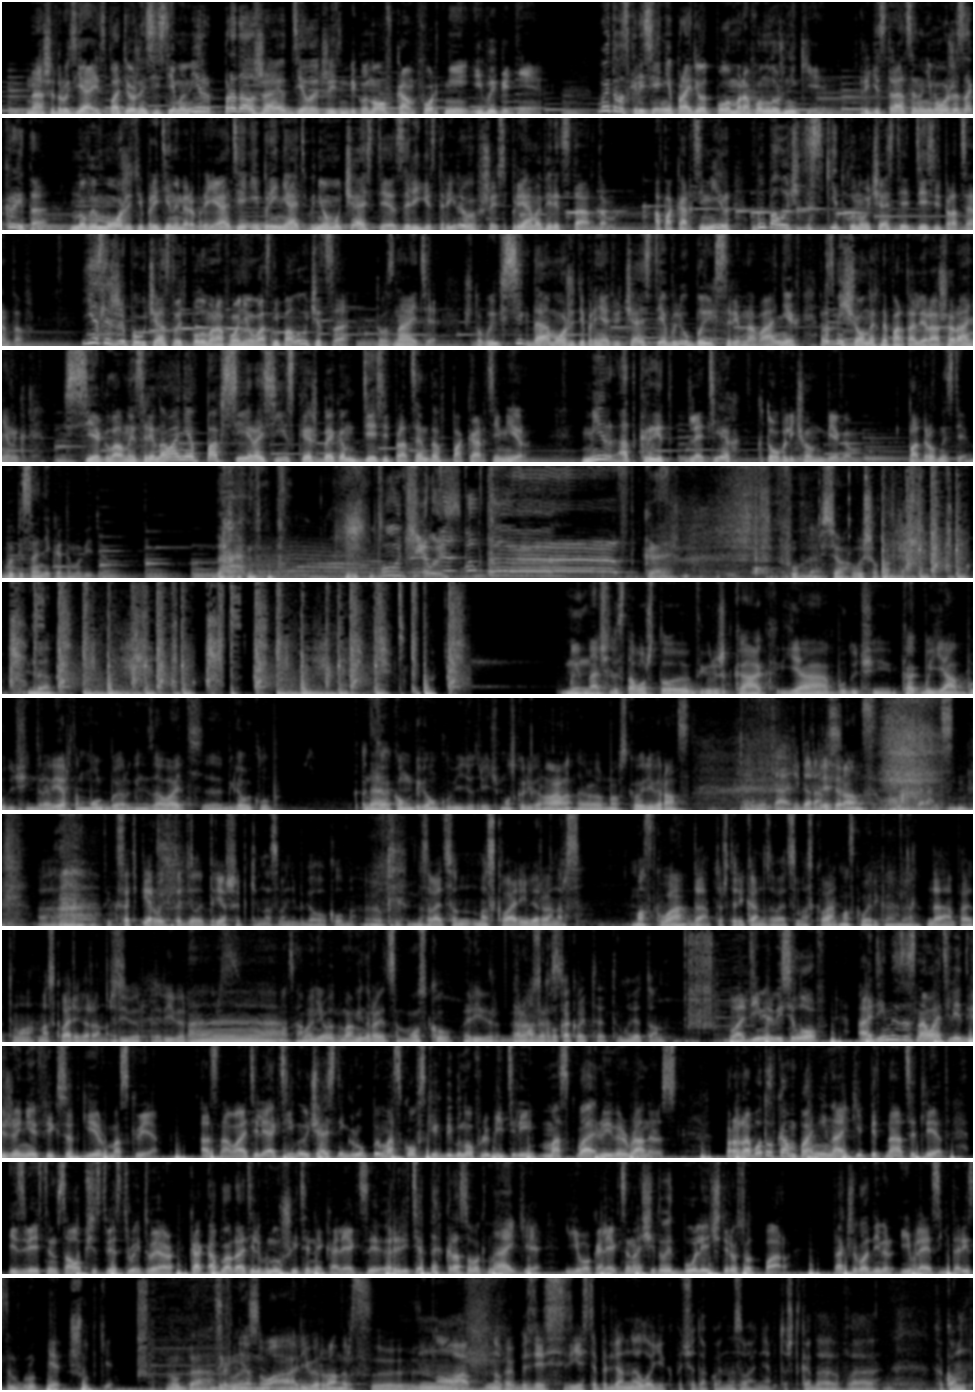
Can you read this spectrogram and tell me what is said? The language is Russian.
Наши друзья из платежной системы МИР продолжают делать жизнь бегунов комфортнее и выгоднее. В это воскресенье пройдет полумарафон Лужники. Регистрация на него уже закрыта, но вы можете прийти на мероприятие и принять в нем участие, зарегистрировавшись прямо перед стартом. А по карте МИР вы получите скидку на участие 10%. Если же поучаствовать в полумарафоне у вас не получится, то знайте, что вы всегда можете принять участие в любых соревнованиях, размещенных на портале Russia Running. Все главные соревнования по всей России с кэшбэком 10% по карте МИР. Мир открыт для тех, кто увлечен бегом. Подробности в описании к этому видео. Получилось! Фу, все, вышел подкаст. Да. Мы начали с того, что ты говоришь, как я, будучи, как бы я, будучи интровертом, мог бы организовать э, беговой клуб. О Да. каком беговом клубе идет речь? Москва Риверанс? Москва Реверанс? Да, реверанс. Преферанс. Реверанс. А, Ты, кстати, первый, кто делает три ошибки в названии бегового клуба. Э. Называется он Москва River Runners. Москва? Да, потому что река называется Москва. Москва река, да. Да, поэтому Москва River Runners. River, River. А, Москва, а мне вот, River. а мне нравится Moscow River Да, Москву Runners. какой-то это моветон. Владимир Веселов, один из основателей движения Fixed Gear в Москве. Основатель и активный участник группы московских бегунов-любителей Москва River Runners. Проработал в компании Nike 15 лет. Известен в сообществе Streetwear как обладатель внушительной коллекции раритетных кроссовок Nike. Его коллекция насчитывает более 400 пар. Также Владимир является гитаристом в группе «Шутки». Ну да, Так нет, ну а Ривер Раннерс... э, Ну, а, ну, как бы здесь есть определенная логика, почему такое название. Потому что когда в каком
